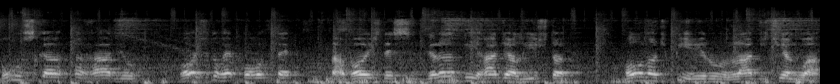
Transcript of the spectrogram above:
busca a rádio Voz do Repórter, na voz desse grande radialista Ronald Pinheiro, lá de Tianguá.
